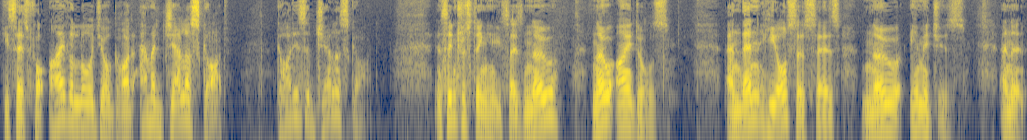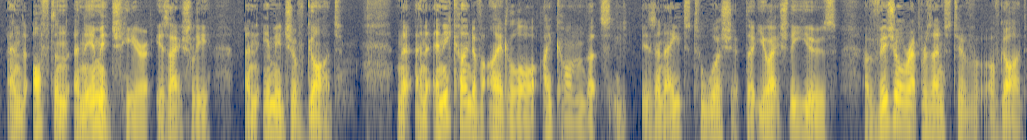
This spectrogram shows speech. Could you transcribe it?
He says, For I, the Lord your God, am a jealous God. God is a jealous God. It's interesting, he says, no, no idols. And then he also says, no images. And, and often an image here is actually an image of God. And any kind of idol or icon that is an aid to worship that you actually use, a visual representative of God,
